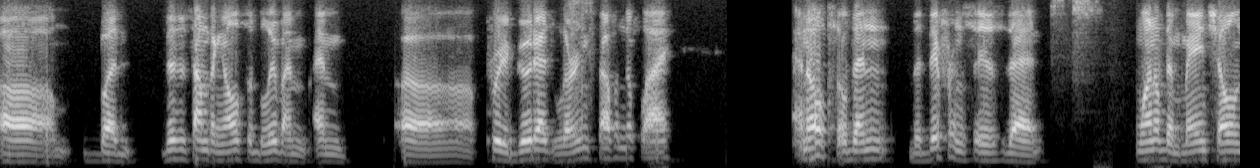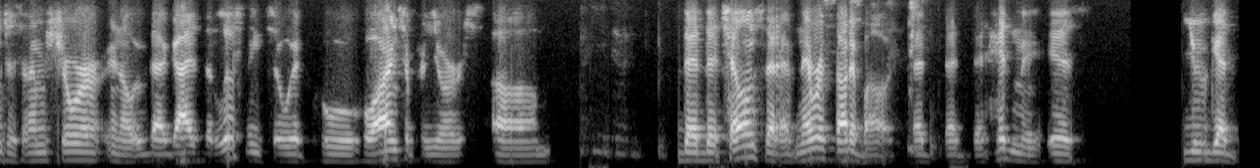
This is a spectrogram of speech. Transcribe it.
Um, but this is something I also believe I'm I'm uh, pretty good at learning stuff on the fly. And also then the difference is that one of the main challenges, and I'm sure you know if the guys that are listening to it who who are entrepreneurs, um, the the challenge that I've never thought about that that that hit me is you get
